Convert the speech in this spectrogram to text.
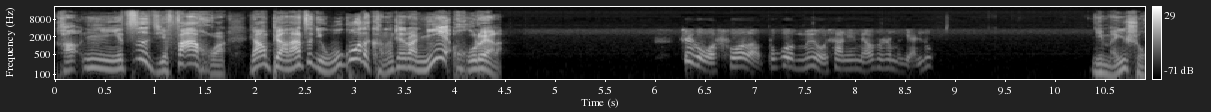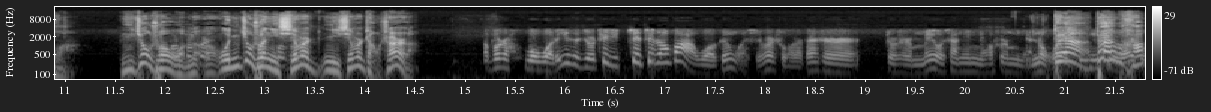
好，你自己发火，然后表达自己无辜的，可能这段你也忽略了。这个我说了，不过没有像您描述这么严重。”你没说，你就说我们我你就说你媳妇儿你媳妇儿找事儿了，啊不是我我的意思就是这这这段话我跟我媳妇儿说了，但是就是没有像您描述这么严重。对啊对啊，好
